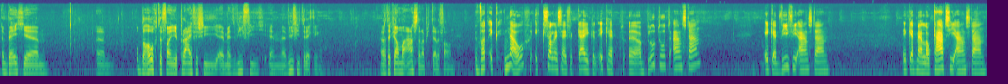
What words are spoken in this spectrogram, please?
een beetje ehm, op de hoogte van je privacy met wifi en wifi-tracking? Wat heb je allemaal aanstaan op je telefoon? Wat ik, nou, ik zal eens even kijken. Ik heb eh, Bluetooth aanstaan. Ik heb wifi aanstaan. Ik heb mijn locatie aanstaan.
